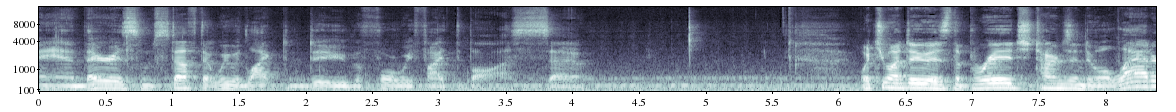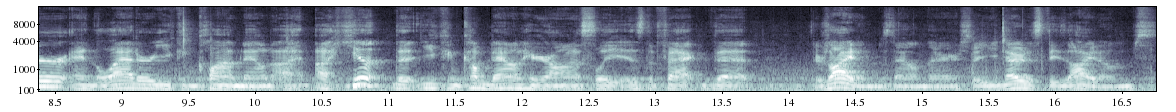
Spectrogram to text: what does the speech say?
and there is some stuff that we would like to do before we fight the boss. So, what you want to do is the bridge turns into a ladder, and the ladder you can climb down. A, a hint that you can come down here, honestly, is the fact that there's items down there. So you notice these items.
